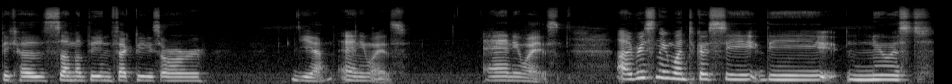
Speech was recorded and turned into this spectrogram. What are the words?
because some of the infectees are... yeah, anyways. Anyways. I recently went to go see the newest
